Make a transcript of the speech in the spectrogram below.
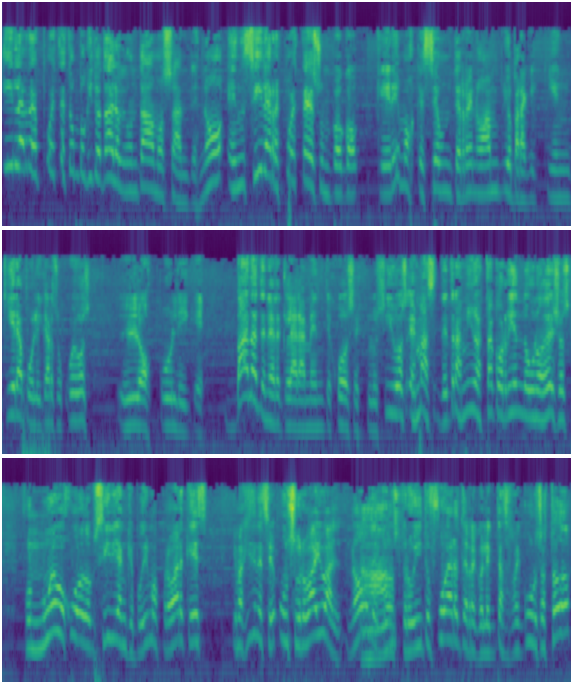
Y la respuesta está un poquito atada a lo que contábamos antes, ¿no? En sí la respuesta es un poco, queremos que sea un terreno amplio para que quien quiera publicar sus juegos los publique. Van a tener claramente juegos exclusivos. Es más, detrás mío está corriendo uno de ellos. Fue un nuevo juego de Obsidian que pudimos probar que es, imagínense, un survival, ¿no? Ajá. De construir tu fuerte, recolectas recursos, todo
